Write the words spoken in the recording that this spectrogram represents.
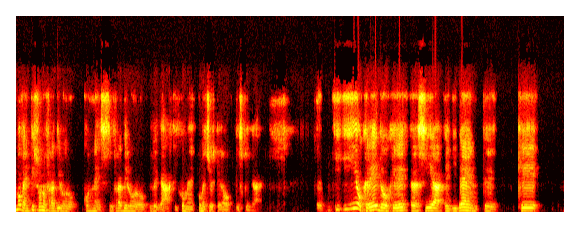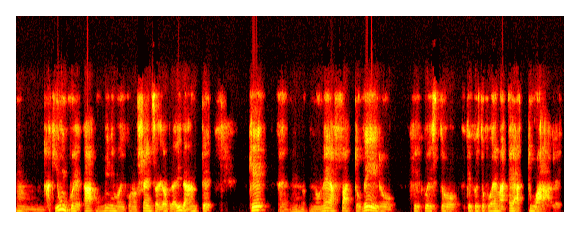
moventi sono fra di loro connessi, fra di loro legati, come, come cercherò di spiegare. Eh, io credo che eh, sia evidente che mh, a chiunque ha un minimo di conoscenza dell'opera di Dante che eh, non è affatto vero che questo, che questo poema è attuale,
